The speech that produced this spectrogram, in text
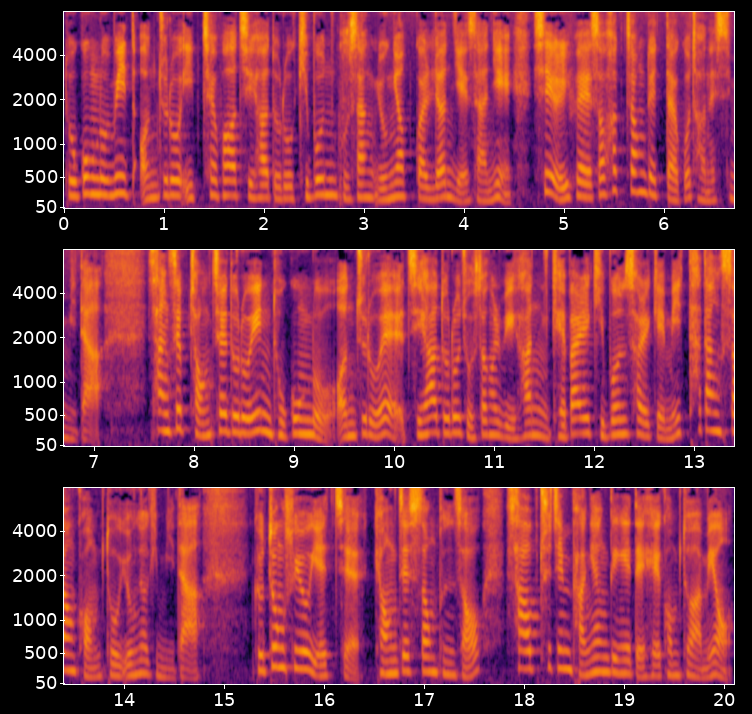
도곡로 및 언주로 입체화 지하도로 기본 구상 용역 관련 예산이 시의회에서 확정됐다고 전했습니다. 상습 정체도로인 도곡로, 언주로의 지하도로 조성을 위한 개발 기본 설계 및 타당성 검토 용역입니다. 교통 수요 예측, 경제성 분석, 사업 추진 방향 등에 대해 검토하며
